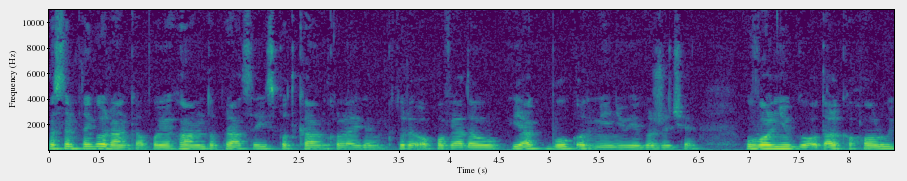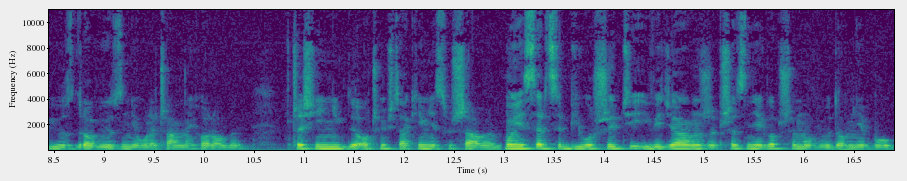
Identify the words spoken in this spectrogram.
Następnego ranka pojechałem do pracy i spotkałem kolegę, który opowiadał, jak Bóg odmienił jego życie. Uwolnił go od alkoholu i uzdrowił z nieuleczalnej choroby. Wcześniej nigdy o czymś takim nie słyszałem. Moje serce biło szybciej i wiedziałem, że przez niego przemówił do mnie Bóg.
